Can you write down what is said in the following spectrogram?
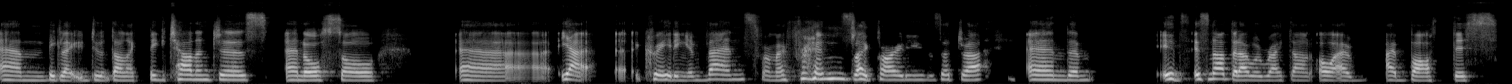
um big like do done like big challenges and also uh yeah uh, creating events for my friends like parties etc and um, it's it's not that i would write down oh i i bought this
